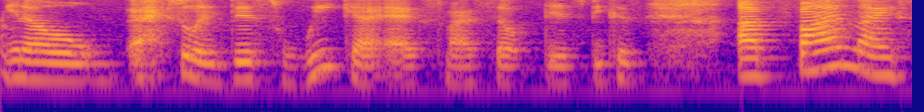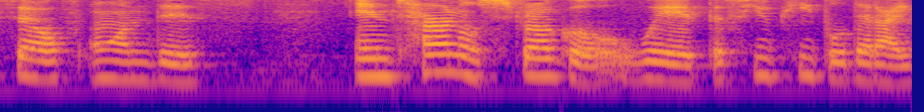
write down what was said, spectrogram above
you know, actually this week I asked myself this because I find myself on this internal struggle with the few people that I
